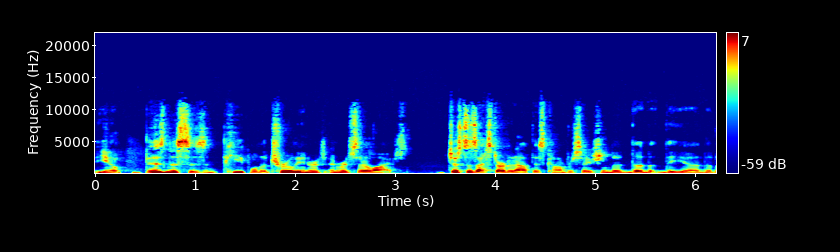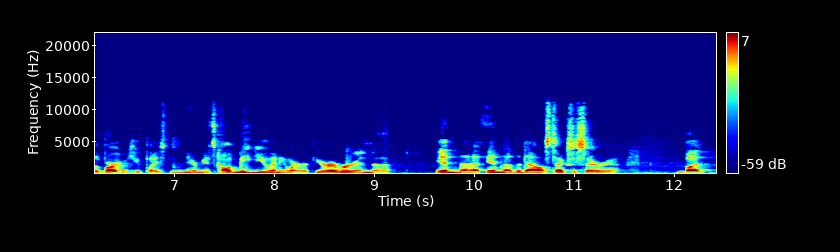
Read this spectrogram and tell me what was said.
you know, businesses and people that truly enrich, enrich their lives. Just as I started out this conversation, the the the, uh, the, the barbecue place near me, it's called Meat U Anywhere. If you're ever in uh, in uh, in uh, the Dallas, Texas area, but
